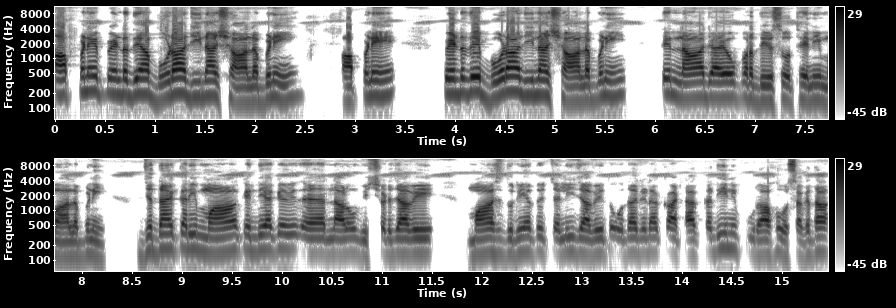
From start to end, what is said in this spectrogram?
ਆਪਣੇ ਪਿੰਡ ਦਿਆਂ ਬੋੜਾਂ ਜੀ ਨਾਲ ਛਾਂ ਲੱਭਣੀ ਆਪਣੇ ਪਿੰਡ ਦੇ ਬੋੜਾਂ ਜੀ ਨਾਲ ਛਾਂ ਲੱਭਣੀ ਤੇ ਨਾ ਜਾਇਓ ਪਰਦੇਸ ਉੱਥੇ ਨਹੀਂ ਮਾਂ ਲੱਭਣੀ। ਜਿੱਦਾਂ ਇੱਕ ਵਾਰੀ ਮਾਂ ਕਹਿੰਦੇ ਆ ਕਿ ਨਾਲੋਂ ਵਿਛੜ ਜਾਵੇ ਮਾਂ ਇਸ ਦੁਨੀਆ ਤੋਂ ਚਲੀ ਜਾਵੇ ਤਾਂ ਉਹਦਾ ਜਿਹੜਾ ਘਾਟਾ ਕਦੀ ਨਹੀਂ ਪੂਰਾ ਹੋ ਸਕਦਾ।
